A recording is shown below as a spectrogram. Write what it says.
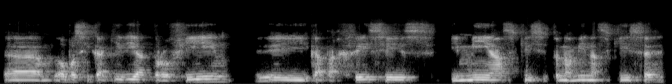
ε, όπως η κακή διατροφή, οι καταχρήσεις, η μη άσκηση, το να μην ασκήσει,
